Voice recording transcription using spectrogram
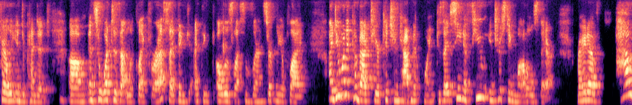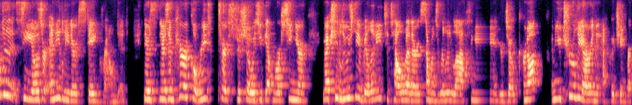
fairly independent. Um, and so, what does that look like for us? I think I think all those lessons learned certainly apply. I do want to come back to your kitchen cabinet point because I've seen a few interesting models there, right? Of how do CEOs or any leader stay grounded? There's there's empirical research to show as you get more senior, you actually lose the ability to tell whether someone's really laughing at your joke or not. I mean, you truly are in an echo chamber.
